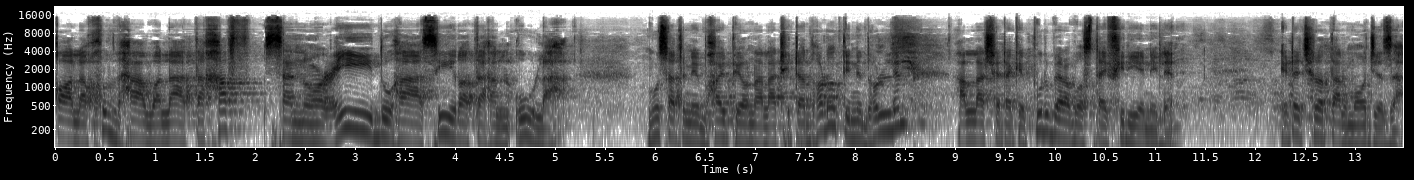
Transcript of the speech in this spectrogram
কলা খুদহা ওয়ালা তাখাফ সানুঈদুহা সিরাতাহাল উলা মুসা তুমি ভয় পেও না, লাঠিটা ধরো, তিনি ধরলেন, আল্লাহ সেটাকে পূর্বের অবস্থায় ফিরিয়ে নিলেন। এটা ছিল তার মজেজা।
